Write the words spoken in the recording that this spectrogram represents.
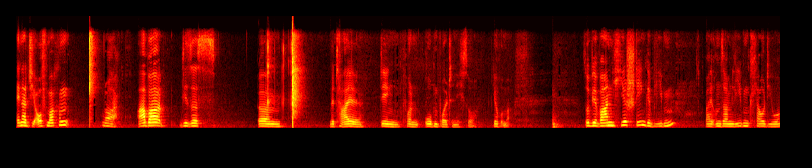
Energy aufmachen, aber dieses ähm, Metall-Ding von oben wollte nicht so, wie auch immer. So, wir waren hier stehen geblieben bei unserem lieben Claudio.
